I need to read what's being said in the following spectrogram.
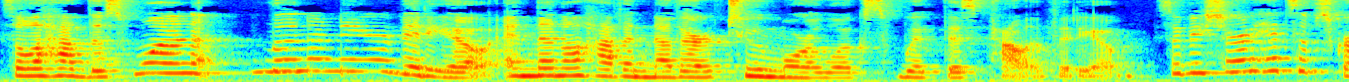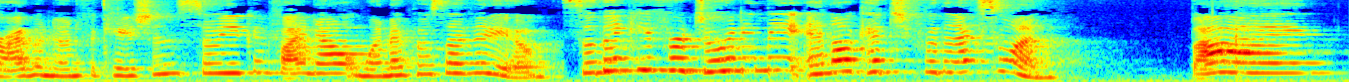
So I'll have this one Lunar New Year video, and then I'll have another two more looks with this palette video. So be sure to hit subscribe and notifications so you can find out when I post that video. So thank you for joining me, and I'll catch you for the next one. Bye.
